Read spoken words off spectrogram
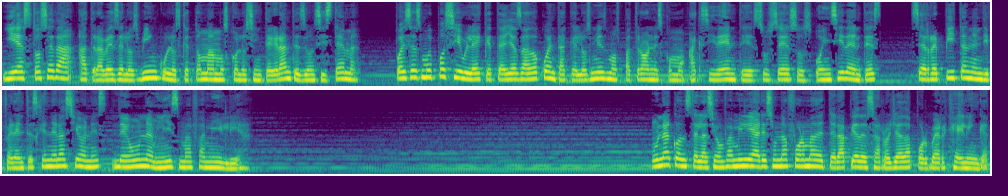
Y esto se da a través de los vínculos que tomamos con los integrantes de un sistema, pues es muy posible que te hayas dado cuenta que los mismos patrones como accidentes, sucesos o incidentes se repitan en diferentes generaciones de una misma familia. Una constelación familiar es una forma de terapia desarrollada por Bert Hellinger.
